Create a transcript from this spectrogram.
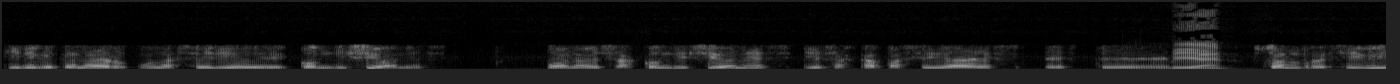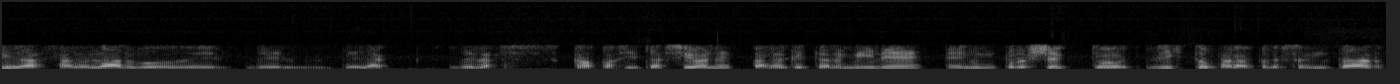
tiene que tener una serie de condiciones. Bueno, esas condiciones y esas capacidades este, son recibidas a lo largo de, las capacitaciones para que termine en un proyecto listo para presentar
